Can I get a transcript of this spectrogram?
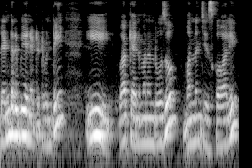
లెండర్ బి అనేటటువంటి ఈ వాక్యాన్ని మనం రోజు మన్నం చేసుకోవాలి.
